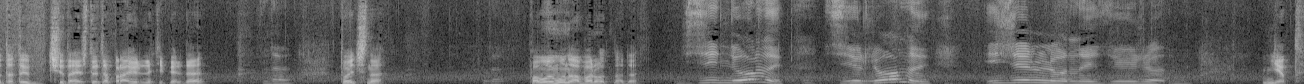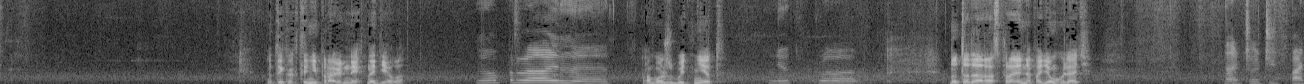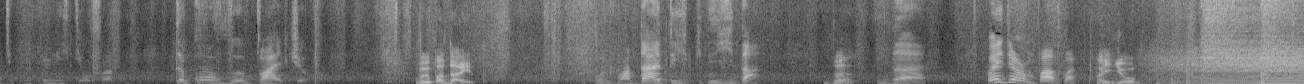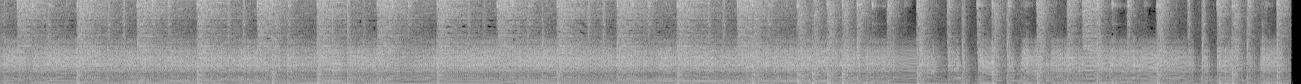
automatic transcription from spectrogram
это ты считаешь, что это правильно теперь, да? Да. Точно? Да. По-моему, наоборот надо. Зеленый, зеленый и зеленый, зеленый. Нет. Ну ты как-то неправильно их надела. Ну, правильно. А может быть нет? Нет, правильно. Ну тогда раз правильно, пойдем гулять. Да, чуть-чуть пальчик не поместился. Такой вы пальчик. Выпадает. Выпадает из гнезда. Да? Да. Пойдем, папа. Пойдем.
